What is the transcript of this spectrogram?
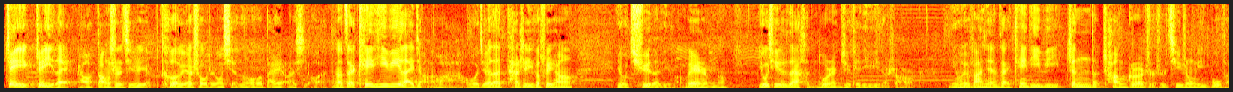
这这一类，然后当时其实也特别受这种写字楼的白领的喜欢。那在 KTV 来讲的话，我觉得它是一个非常有趣的地方，为什么呢？尤其是在很多人去 KTV 的时候，你会发现在 KTV 真的唱歌只是其中一部分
